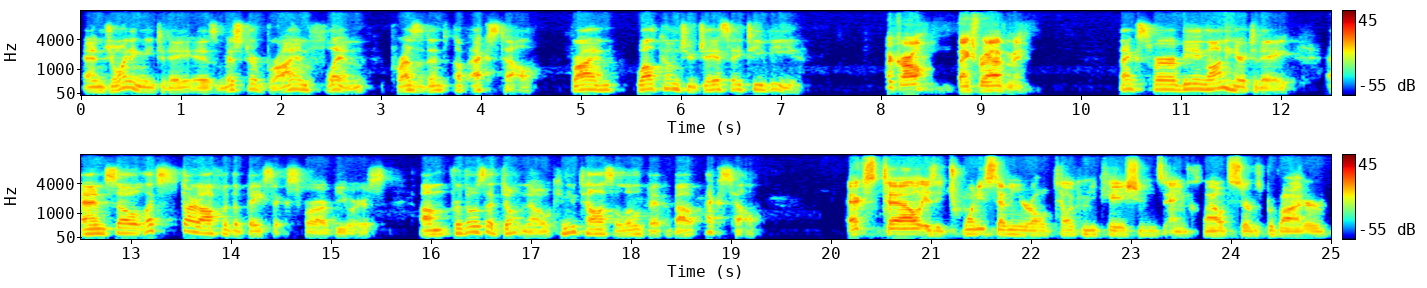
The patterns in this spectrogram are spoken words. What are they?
and joining me today is Mr. Brian Flynn, President of Xtel. Brian, welcome to JSA TV. Hi, Carl. Thanks for having me. Thanks for being on here today. And so let's start off with the basics for our viewers. Um, for those that don't know, can you tell us a little bit about Xtel? Xtel is a 27-year-old telecommunications and cloud service provider.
